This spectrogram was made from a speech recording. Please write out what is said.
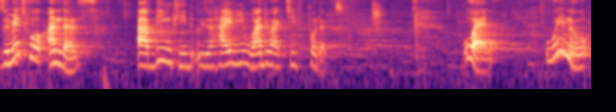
the metro handles are being cleaned with a highly radioactive product. Well, we know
